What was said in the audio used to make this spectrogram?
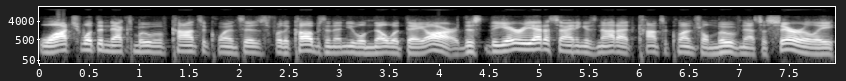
watch what the next move of consequence is for the Cubs, and then you will know what they are. This the Arrieta signing is not a consequential move necessarily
